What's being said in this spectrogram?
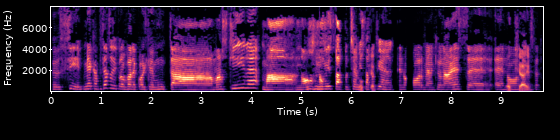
eh, sì, mi è capitato di provare qualche muta maschile, ma no, non mi sta, cioè mi sta ok, proprio en- enorme, anche una S è enorme ok, rispetto.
